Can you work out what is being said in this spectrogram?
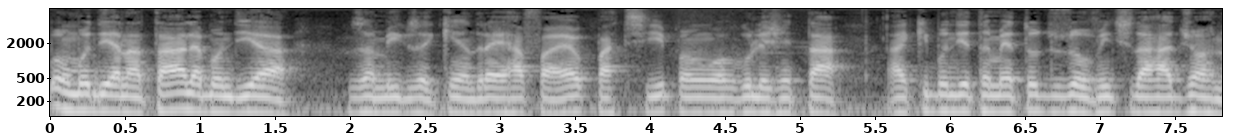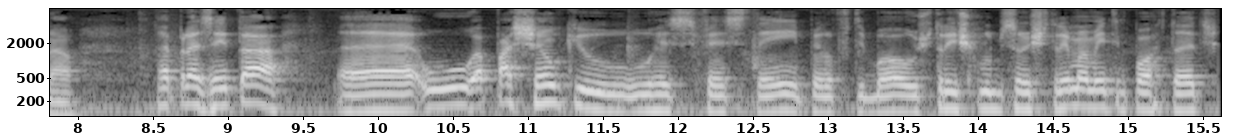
Bom, bom dia, Natália. Bom dia, os amigos aqui, André e Rafael, que participam. Um orgulho a gente estar tá aqui. Bom dia também a todos os ouvintes da Rádio Jornal. Representa é, o, a paixão que o, o Recifense tem pelo futebol. Os três clubes são extremamente importantes,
